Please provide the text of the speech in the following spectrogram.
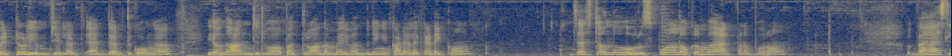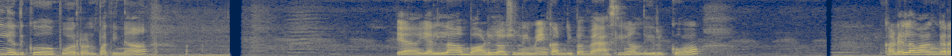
பெட்ரோலியம் ஜெல் எடுத்து எடுத்துக்கோங்க. இது வந்து அஞ்சு ரூபா பத்து ரூபா அந்தமாரி வந்து நீங்கள் கடையில் கிடைக்கும். ஜஸ்ட் வந்து ஒரு ஸ்பூன் அளவுக்கு நம்ம ஆட் பண்ண போகிறோம் வேஸ்லின் எதுக்கு போடுறோன்னு பார்த்தீங்கன்னா எல்லா பாடி லோஷன்லேயுமே கண்டிப்பாக வேஸ்லின் வந்து இருக்கும். கடையில் வாங்குற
